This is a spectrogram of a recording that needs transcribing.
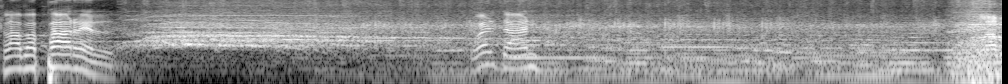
Club Apparel. Well done. Club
